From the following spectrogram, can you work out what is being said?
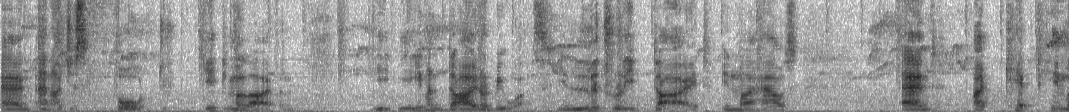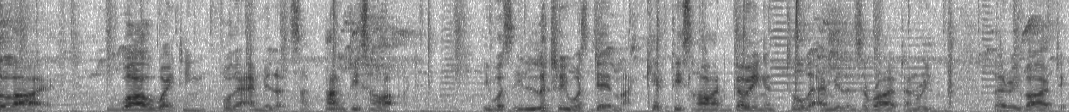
And, and I just fought to keep him alive and he, he even died on me once. He literally died in my house and I kept him alive while waiting for the ambulance. I pumped his heart. He was he literally was dead and I kept his heart going until the ambulance arrived and re they revived him.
